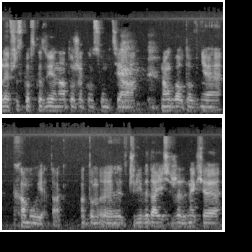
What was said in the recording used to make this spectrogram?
ale wszystko wskazuje na to, że konsumpcja nam gwałtownie hamuje, tak? To, czyli wydaje się, że rynek się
